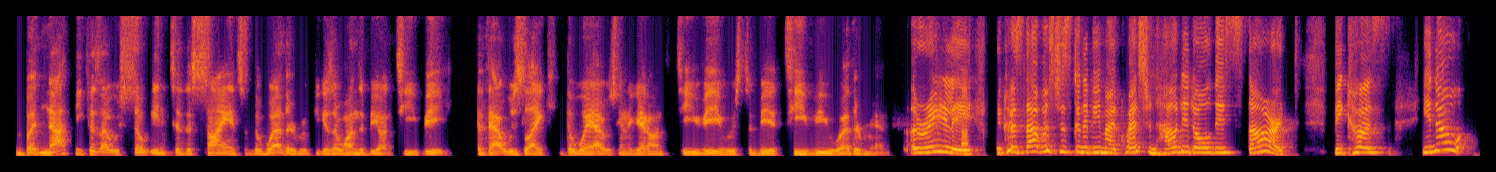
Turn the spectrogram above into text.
but not because I was so into the science of the weather, but because I wanted to be on TV. That was like the way I was going to get on TV was to be a TV weatherman. Oh, really? Uh, because that was just going to be my question. How did all this start? Because, you know,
